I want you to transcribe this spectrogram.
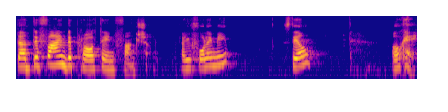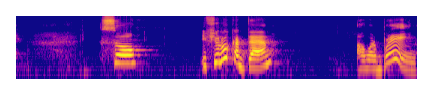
that define the protein function. Are you following me still? Okay. So if you look at them, our brain,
